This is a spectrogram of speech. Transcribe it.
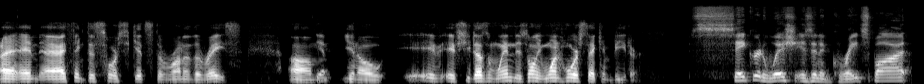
And, and I think this horse gets the run of the race. Um, Yep. You know, if, if she doesn't win, there's only one horse that can beat her. Sacred Wish is in a great spot.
